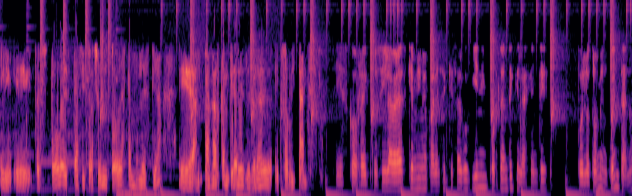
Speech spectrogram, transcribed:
eh, eh, pues toda esta situación y toda esta molestia eh, al pagar cantidades de verdad exorbitantes. Sí, es correcto, sí, la verdad es que a mí me parece que es algo bien importante que la gente pues lo tome en cuenta, ¿no?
